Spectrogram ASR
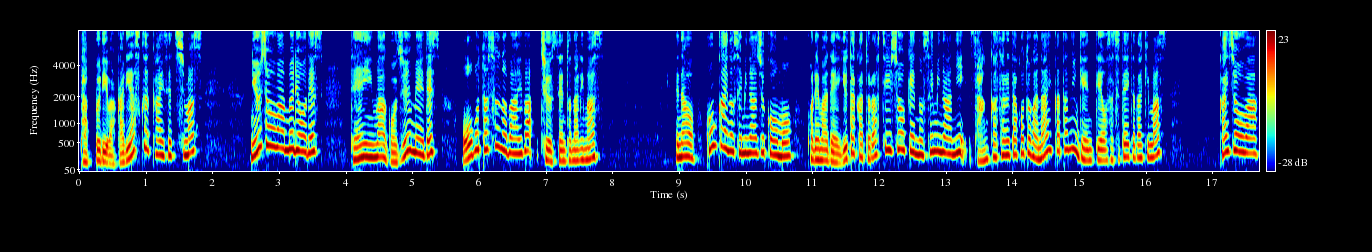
たっぷりわかりやすく解説します。入場は無料です。定員は50名です。応募多数の場合は抽選となります。なお、今回のセミナー受講も、これまで豊かトラスティ証券のセミナーに参加されたことがない方に限定をさせていただきます。会場は、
